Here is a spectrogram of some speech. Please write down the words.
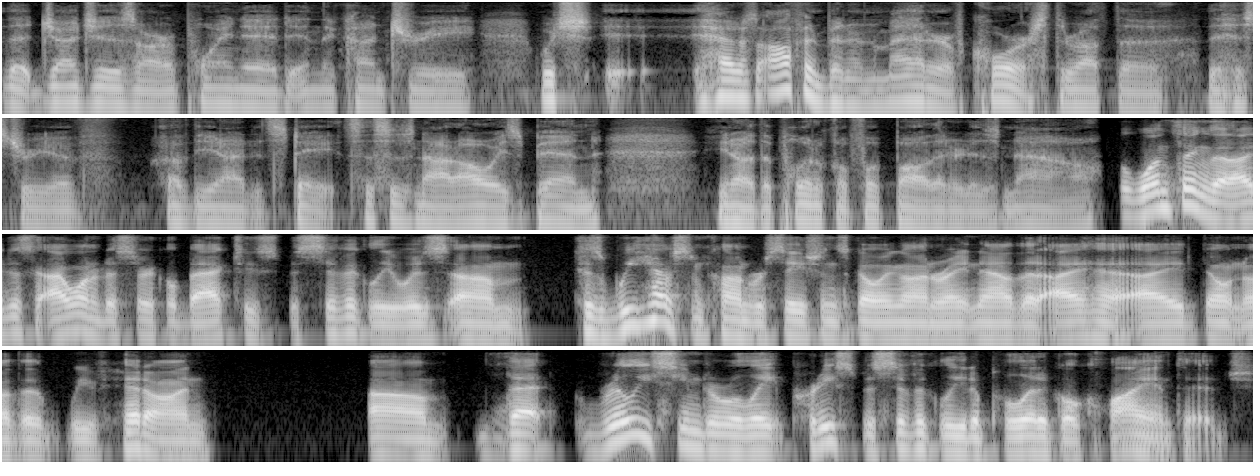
that judges are appointed in the country, which has often been a matter of course throughout the, the history of, of the United States. This has not always been, you know, the political football that it is now. But one thing that I just I wanted to circle back to specifically was because we have some conversations going on right now that I ha- I don't know that we've hit on um, that really seem to relate pretty specifically to political clientage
